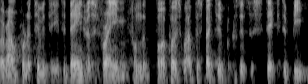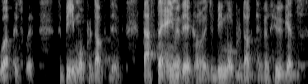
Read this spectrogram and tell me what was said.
around productivity. It's a dangerous frame from the from a post-work perspective because it's a stick to beat workers with to be more productive. That's the aim of the economy to be more productive. And who gets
